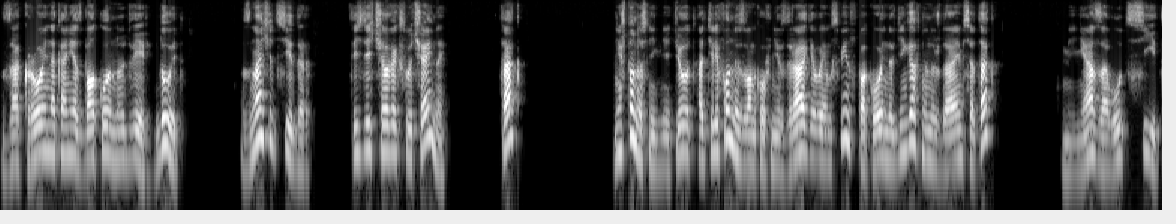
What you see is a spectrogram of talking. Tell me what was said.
«Закрой, наконец, балконную дверь. Дует!» «Значит, Сидор, ты здесь человек случайный? Так?» Ничто нас не гнетет, от телефонных звонков не вздрагиваем, спим спокойно, в деньгах не нуждаемся, так? Меня зовут Сид.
